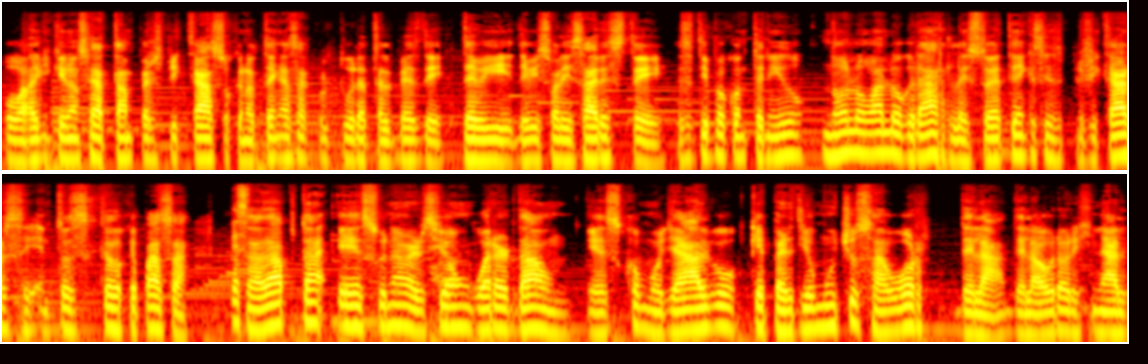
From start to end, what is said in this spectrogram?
o alguien que no sea tan perspicaz o que no tenga esa cultura tal vez de, de, visualizar este, ese tipo de contenido, no lo va a lograr. La historia tiene que simplificarse. Entonces, ¿qué es lo que pasa? Se adapta es una versión watered down, es como ya algo que perdió mucho sabor de la, de la obra original.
